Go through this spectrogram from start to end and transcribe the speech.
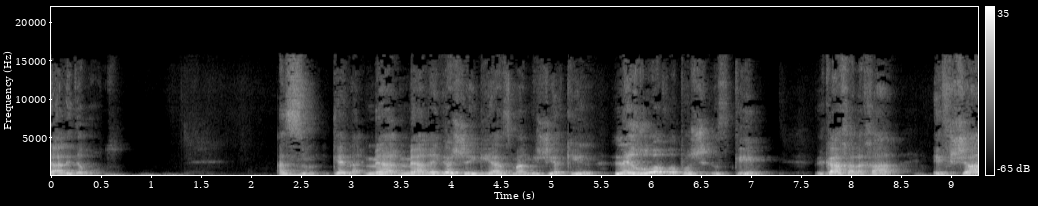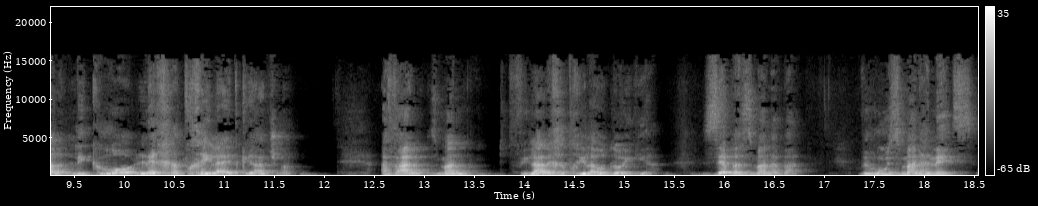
ד' אמות. אז כן, מה, מהרגע שהגיע הזמן מי שיכיר, לרוב הפוסקים, וכך הלכה, אפשר לקרוא לכתחילה את קריאת שמע. אבל זמן תפילה לכתחילה עוד לא הגיע. זה בזמן הבא, והוא זמן הנץ.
